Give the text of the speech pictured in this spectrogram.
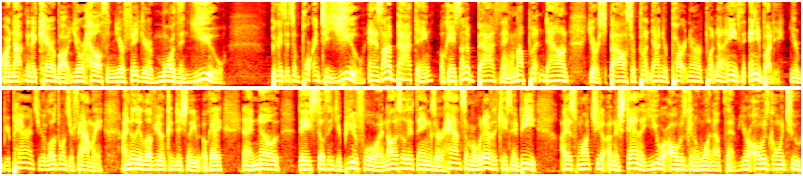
are not going to care about your health and your figure more than you because it's important to you. And it's not a bad thing. Okay. It's not a bad thing. I'm not putting down your spouse or putting down your partner or putting down anything, anybody, your, your parents, your loved ones, your family. I know they love you unconditionally. Okay. And I know they still think you're beautiful and all those other things or handsome or whatever the case may be. I just want you to understand that you are always going to one up them. You're always going to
